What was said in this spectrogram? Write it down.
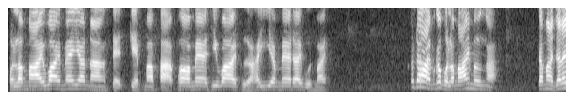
ผลไม้ไหว้แม่ย่านางเสร็จเก็บมาฝากพ่อแม่ที่ไหว้เผื่อให้เยี่ยมแม่ได้บุญไหมก็ได้มันก็ผลไม้มึงอะ แต่มันอาจจะได้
